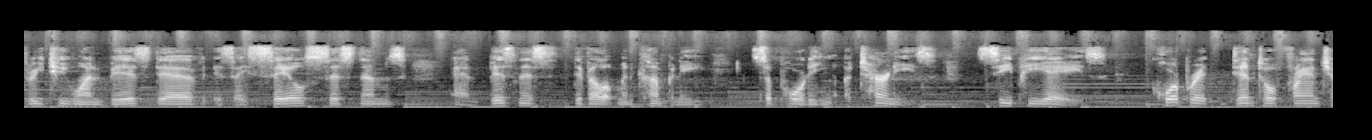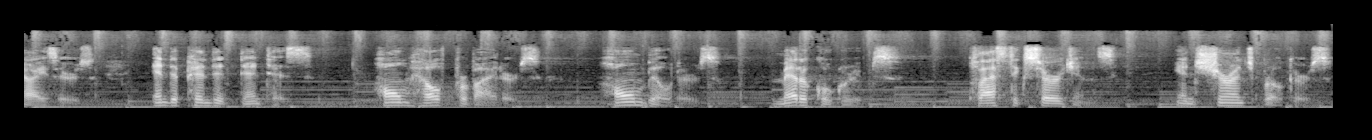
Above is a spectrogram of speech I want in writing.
321BizDev is a sales systems and business development company supporting attorneys, CPAs, corporate dental franchisers, independent dentists, home health providers, home builders, medical groups, plastic surgeons, insurance brokers,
